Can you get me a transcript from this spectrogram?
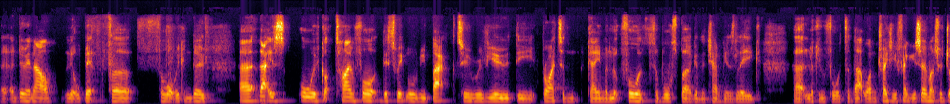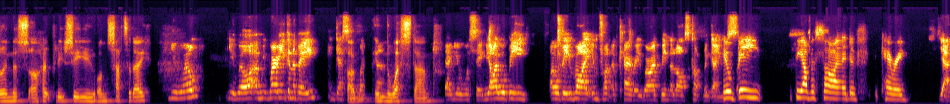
and and doing our little bit for for what we can do. Uh, that is all we've got time for this week. We'll be back to review the Brighton game and look forward to Wolfsburg in the Champions League. Uh, looking forward to that one. Tracy, thank you so much for joining us. I'll hopefully see you on Saturday. You will. You will. I mean, where are you going to be? I'm guessing I'm when- in the West Stand. Yeah, you will see me. I will be. I will be right in front of Kerry, where I've been the last couple of games. It'll be the other side of Kerry. Yeah.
